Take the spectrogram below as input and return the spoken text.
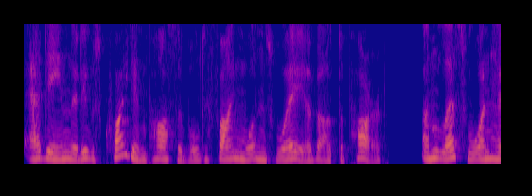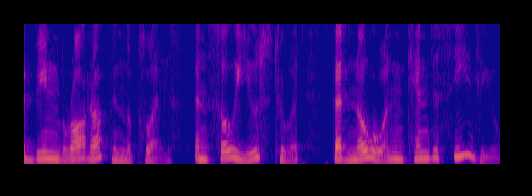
adding that it was quite impossible to find one's way about the park unless one had been brought up in the place and so used to it that no one can deceive you.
